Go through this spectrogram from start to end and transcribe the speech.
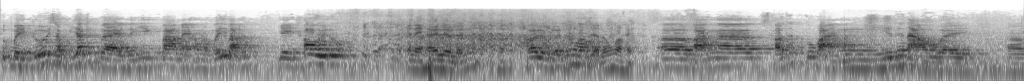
chuẩn bị cưới xong dắt về tự nhiên ba mẹ không đồng ý bạn. Vậy thôi luôn. Cái này hơi liều lĩnh. Hơi liều lĩnh đúng không? Dạ đúng rồi. Ờ, bạn ờ, sở thích của bạn như thế nào về ờ,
